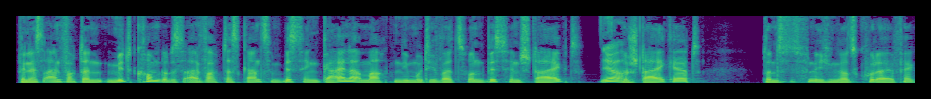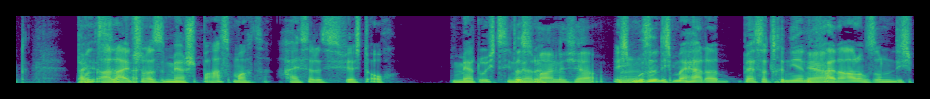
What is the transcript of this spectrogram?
wenn es einfach dann mitkommt und es einfach das Ganze ein bisschen geiler macht und die Motivation ein bisschen steigt, ja. steigert, dann ist das, finde ich, ein ganz cooler Effekt. Bei und allein schon, dass es mehr Spaß macht, heißt ja, dass ich vielleicht auch mehr durchziehen das werde. Das meine ich, ja. Ich mhm. muss ja nicht mal härter besser trainieren, ja. keine Ahnung, sondern ich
